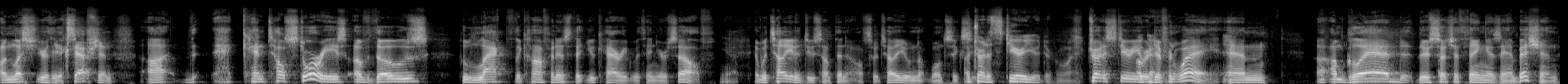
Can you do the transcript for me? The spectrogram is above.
unless you're the exception, uh, th- can tell stories of those who lacked the confidence that you carried within yourself, Yeah. and would tell you to do something else, or tell you won't succeed. Try to steer you a different way. Try to steer you Okay. a different way. And uh, I'm glad there's such a thing as ambition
